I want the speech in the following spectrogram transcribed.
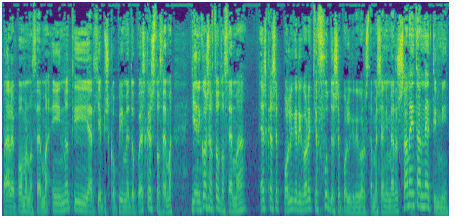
παρεπόμενο θέμα είναι ότι η Αρχιεπισκοπή με το που έσκασε το θέμα, γενικώς αυτό το θέμα έσκασε πολύ γρήγορα και φούντωσε πολύ γρήγορα στα μέσα ενημέρωσης, σαν να ήταν έτοιμη.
